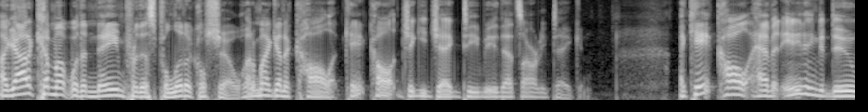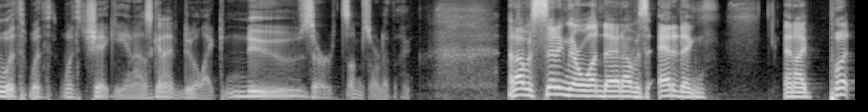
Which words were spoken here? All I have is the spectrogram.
I got to come up with a name for this political show. What am I going to call it? Can't call it Jiggy Jag TV. That's already taken. I can't call have it anything to do with with with Jiggy, and I was going to do like news or some sort of thing. And I was sitting there one day and I was editing, and I put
